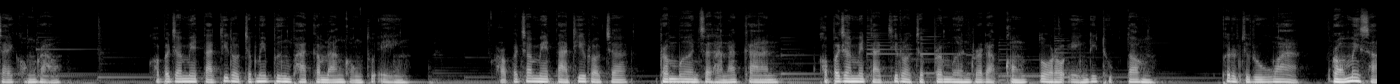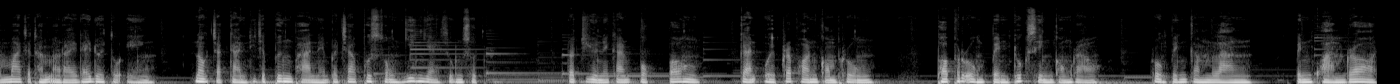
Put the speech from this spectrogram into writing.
ใจของเรา ขอพระเจ้าเมตตาที่เราจะไม่พึ่งพากำลังของตัวเอง ขอพระเจ้าเมตตาที่เราจะประเมินสถานการณ์ ขอพระเจ้าเมตตาที่เราจะประเมินระดับของตัวเราเองได้ถูกต้อง เพื่อเราจะรู้ว่าเราไม่สามารถจะทำอะไรได้ด้วยตัวเอง นอกจากการที่จะพึ่งพาในพระเจ้าผู้ทรงยิ่งใหญ่สูงสุด เราจะอยู่ในการปกป้อง การอวยพระพรของพระองค์ เพราะพระองค์เป็นทุกสิ่งของเรา พระองค์เป็นกำลัง เป็นความรอด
